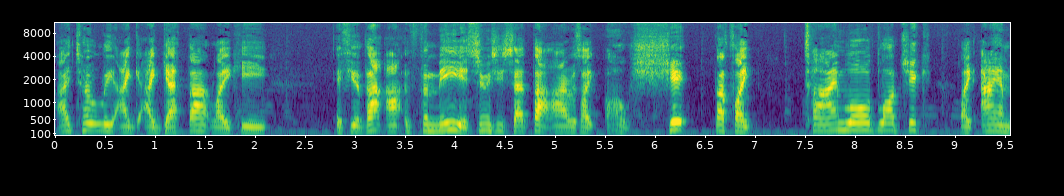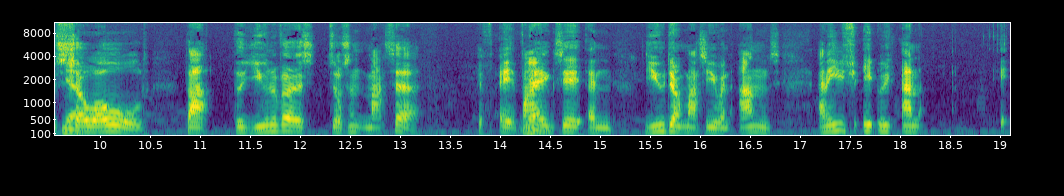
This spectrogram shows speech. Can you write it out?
I totally, I, I get that. Like he, if you're that, uh, for me, as soon as he said that, I was like, oh shit, that's like Time Lord logic. Like I am Yeah. so old that the universe doesn't matter. If if I Yeah. exist and you don't matter, you and and and he, it, and it,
